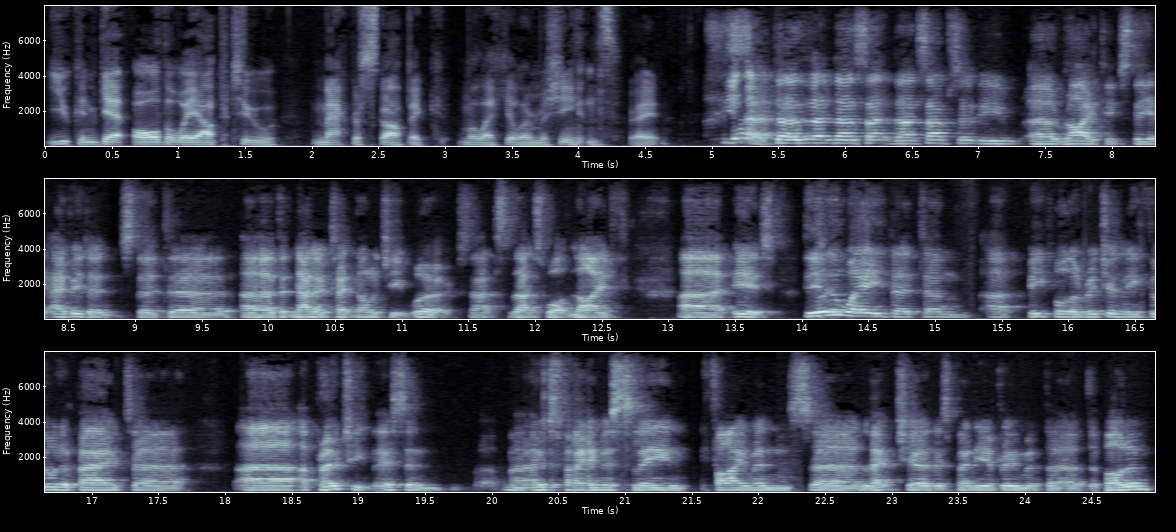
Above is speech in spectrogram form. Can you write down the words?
you can get all the way up to macroscopic molecular machines, right? Yeah, that, that's that's absolutely uh, right. It's the evidence that uh, uh, that nanotechnology works. That's that's what life uh, is. The other way that um, uh, people originally thought about uh, approaching this, and most famously in Feynman's lecture, "There's plenty of room at the the bottom,"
